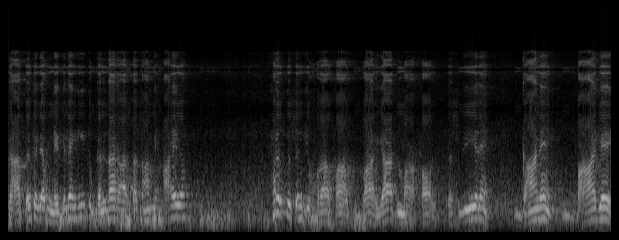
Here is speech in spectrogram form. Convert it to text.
راستے سے جب نکلیں گی تو گندا راستہ سامنے آئے گا۔ ہر قسم کی خرافات باحیات ماحول، تصویریں، گانے باجے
